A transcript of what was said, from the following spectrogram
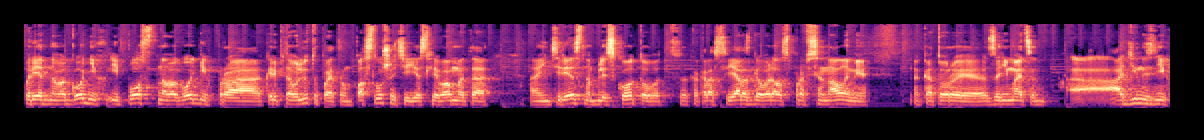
предновогодних и постновогодних про криптовалюту, поэтому послушайте, если вам это интересно, близко, то вот как раз я разговаривал с профессионалами, которые занимаются... А, один из них,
